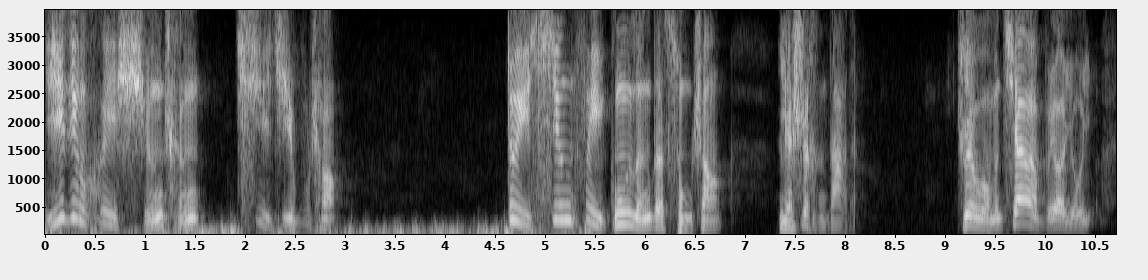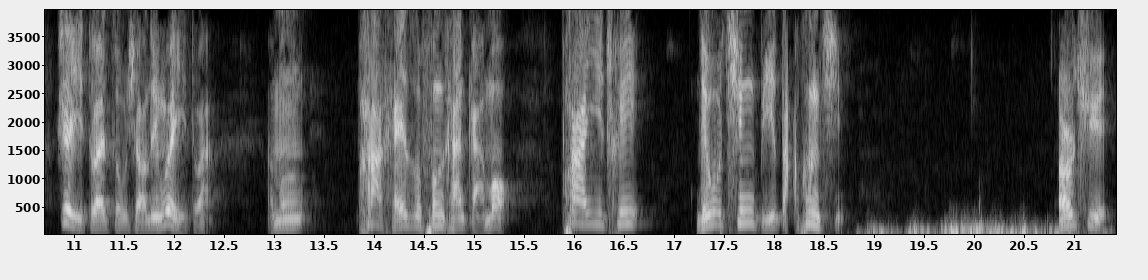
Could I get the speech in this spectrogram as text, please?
一定会形成气机不畅。对心肺功能的损伤也是很大的，所以我们千万不要有这一端走向另外一端。我们怕孩子风寒感冒，怕一吹流清鼻打喷嚏，而去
